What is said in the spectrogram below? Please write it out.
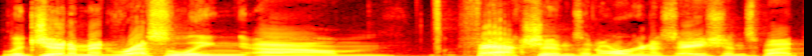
legitimate wrestling um, factions and organizations, but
